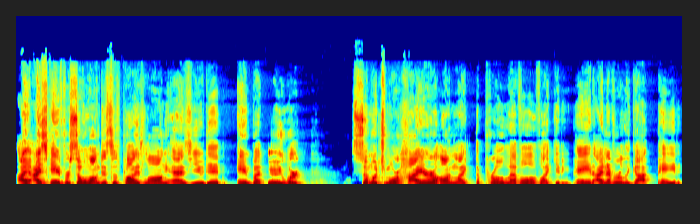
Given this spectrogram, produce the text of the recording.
I, I skated for so long. This was probably as long as you did, and but Mm-hmm. you were so much more higher on like the pro level of like getting paid. I never really got paid,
